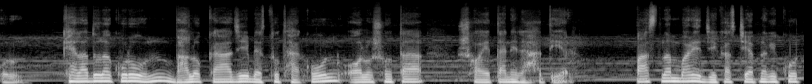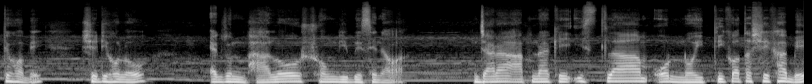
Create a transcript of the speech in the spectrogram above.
করুন। খেলাধুলা করুন, ভালো কাজে ব্যস্ত থাকুন, অলসতা শয়তানের হাতিয়ার। পাঁচ নম্বরে যে কাজটি আপনাকে করতে হবে সেটি হলো একজন ভালো সঙ্গী বেছে নেওয়া। যারা আপনাকে ইসলাম ও নৈতিকতা শেখাবে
